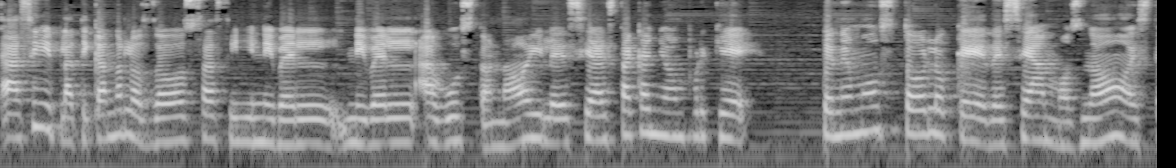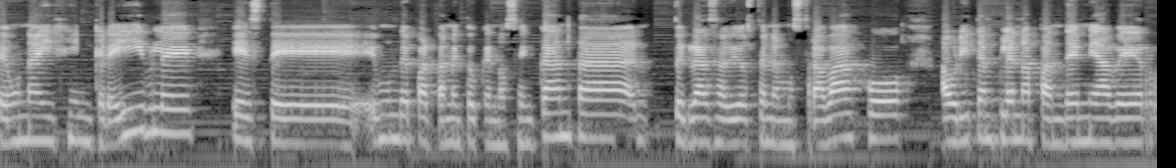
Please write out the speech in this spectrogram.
así, platicando los dos, así, nivel, nivel a gusto, ¿no? Y le decía, está cañón porque tenemos todo lo que deseamos, ¿no? Este, una hija increíble, este, un departamento que nos encanta, gracias a Dios tenemos trabajo, ahorita en plena pandemia ver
